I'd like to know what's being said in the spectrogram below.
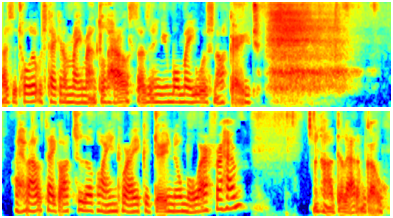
As I told, it was taking on my mental health, as I knew mummy was not good. I felt I got to the point where I could do no more for him and had to let him go.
